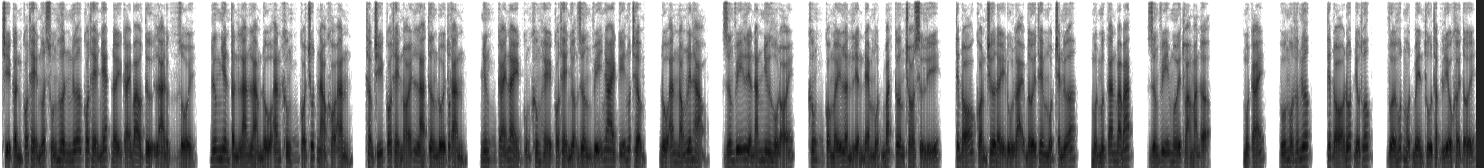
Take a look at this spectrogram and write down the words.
chỉ cần có thể nuốt xuống hơn nữa có thể nhét đầy cái bao tử là được rồi đương nhiên tần lan làm đồ ăn không có chút nào khó ăn, thậm chí có thể nói là tương đối tốt ăn, nhưng cái này cũng không hề có thể nhượng dương vĩ nhai kỹ nuốt chậm, đồ ăn nóng lên hảo, dương vĩ liền ăn như hổ đói, không có mấy lần liền đem một bát cơm cho xử lý, tiếp đó còn chưa đầy đủ lại bới thêm một chén nữa, một mực ăn ba bát, dương vĩ mới thỏa mãn ợ. Một cái, uống một hớp nước, tiếp đó đốt điếu thuốc, vừa hút một bên thu thập liêu khởi tới.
